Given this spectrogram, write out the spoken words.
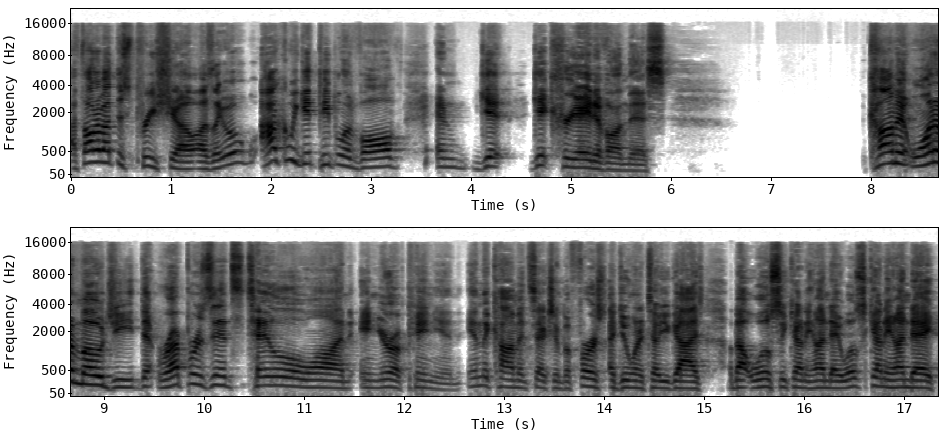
I thought about this pre-show. I was like, well, how can we get people involved and get get creative on this? Comment one emoji that represents Taylor Lewan in your opinion in the comment section. But first, I do want to tell you guys about Wilson County Hyundai. Wilson County Hyundai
